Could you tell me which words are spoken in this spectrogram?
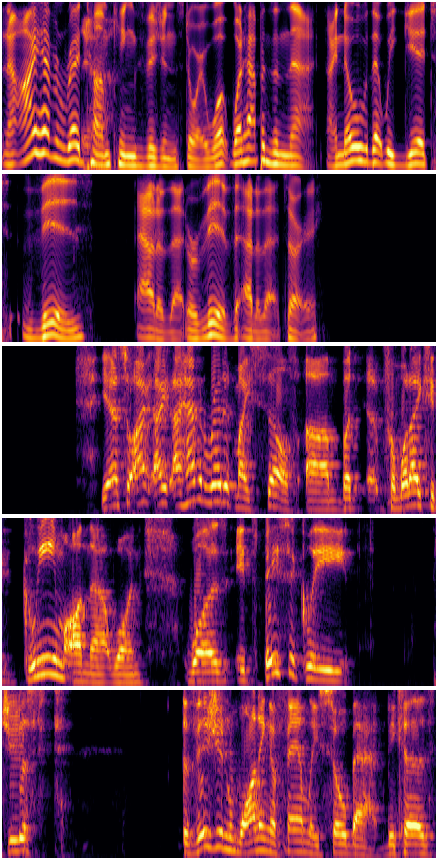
now I haven't read Tom King's Vision story. What what happens in that? I know that we get Viz out of that, or Viv out of that. Sorry. Yeah, so I, I, haven't read it myself, um, but uh, from what I could glean on that one was it's basically just the vision wanting a family so bad because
